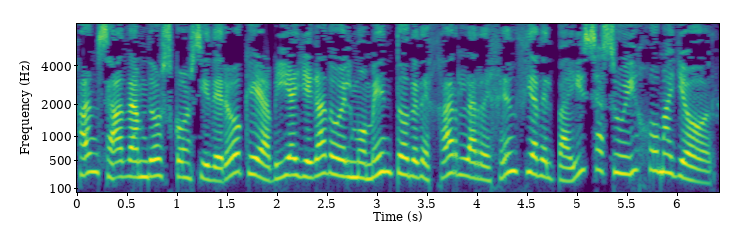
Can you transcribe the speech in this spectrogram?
Hans Adam II consideró que había llegado el momento de dejar la regencia del país a su hijo mayor.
